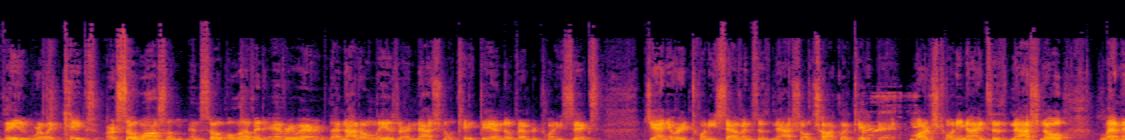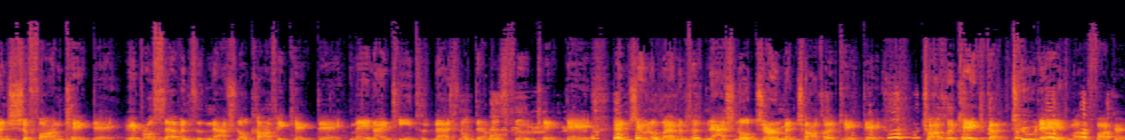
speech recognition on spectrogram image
they were like cakes are so awesome and so beloved everywhere that not only is there a National Cake Day on November 26th, January 27th is National Chocolate Cake Day. March 29th is National Lemon Chiffon Cake Day. April 7th is National Coffee Cake Day. May 19th is National Devil's Food Cake Day. And June 11th is National German Chocolate Cake Day. Chocolate cake's got two days, motherfucker.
